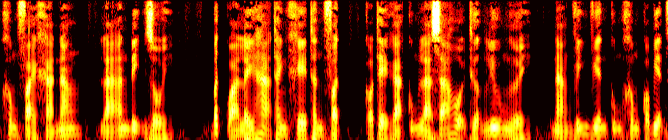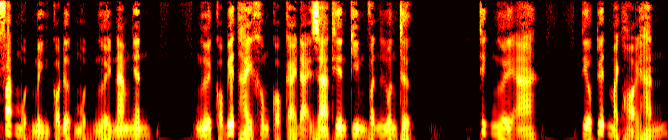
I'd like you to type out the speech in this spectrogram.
Không phải khả năng, là ăn định rồi. Bất quá lấy hạ thanh khê thân Phật, có thể gả cũng là xã hội thượng lưu người, nàng vĩnh viễn cũng không có biện pháp một mình có được một người nam nhân. Ngươi có biết hay không có cái đại gia thiên kim vẫn luôn thực? Thích ngươi à? Tiêu tuyết mạch hỏi hắn,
